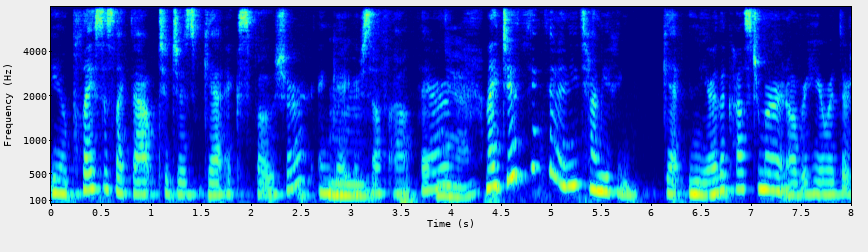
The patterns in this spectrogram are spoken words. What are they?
you know places like that to just get exposure and get Mm. yourself out there. Yeah, And I do think that anytime you can get near the customer and overhear what they're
